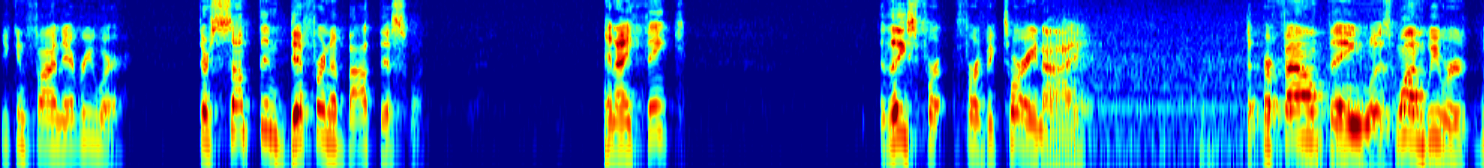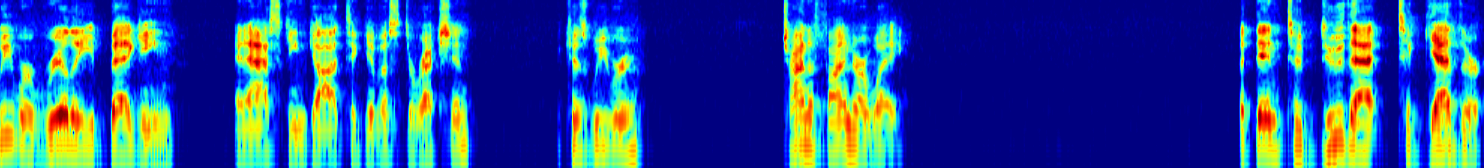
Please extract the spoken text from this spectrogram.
you can find everywhere. There's something different about this one. And I think, at least for, for Victoria and I, the profound thing was one, we were we were really begging and asking God to give us direction because we were trying to find our way. But then to do that together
